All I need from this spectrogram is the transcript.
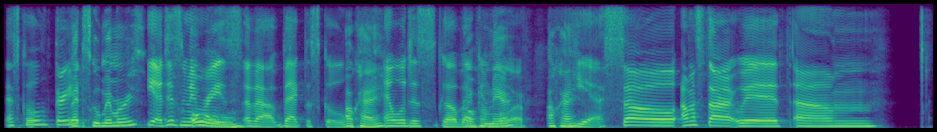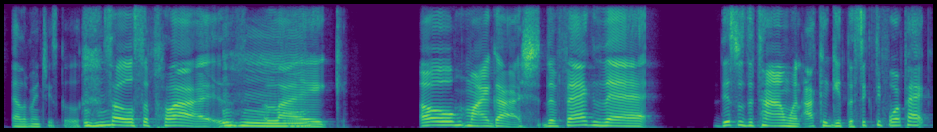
That's cool. Three. back to school memories. yeah, just memories Ooh. about back to school. Okay. and we'll just go back from and there? forth. Okay. Yeah. So I'm gonna start with um elementary school. Mhm. So supplies, Mhm. like, oh my gosh, the fact that this was the time when I could get the 64 pack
